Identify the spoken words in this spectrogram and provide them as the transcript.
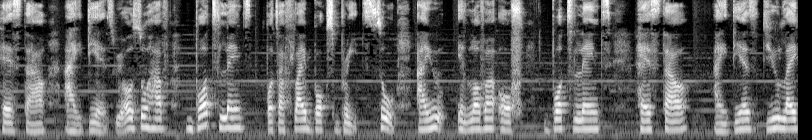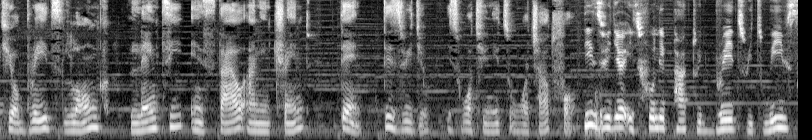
hairstyle ideas. We also have butt length butterfly box braids. So are you a lover of butt length hairstyle ideas? Do you like your braids long lengthy in style and in trend? Then this video is what you need to watch out for. This video is fully packed with braids with weaves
